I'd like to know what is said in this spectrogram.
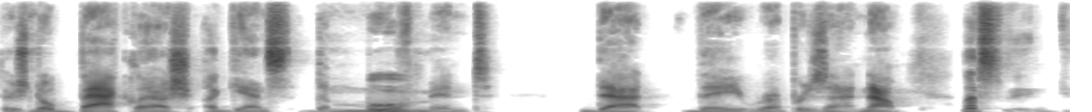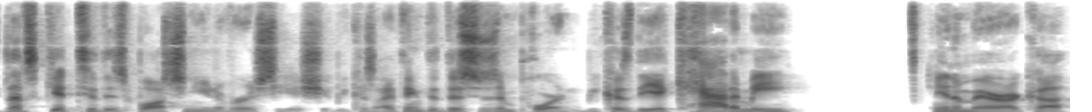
there's no backlash against the movement that they represent. Now, let's let's get to this Boston University issue because I think that this is important because the academy in America,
